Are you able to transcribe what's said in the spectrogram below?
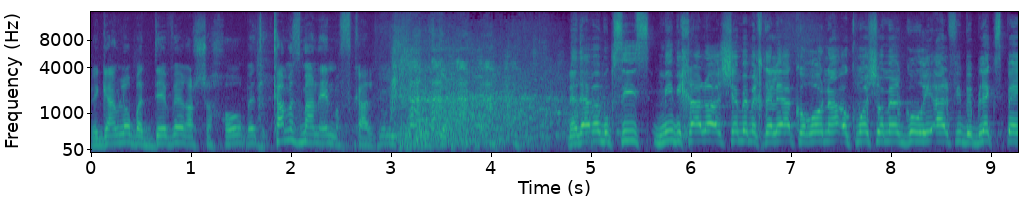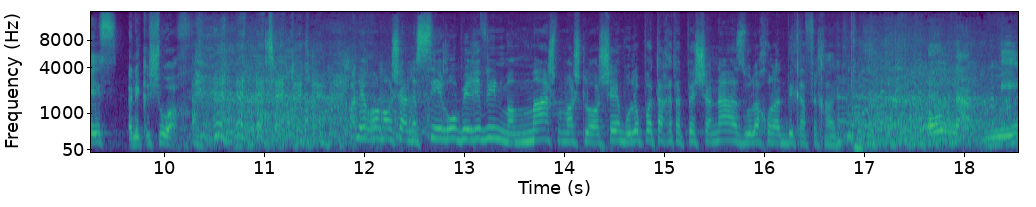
וגם לא בדבר השחור. כמה זמן אין מפכ"ל? נדב אבוקסיס, מי בכלל לא אשם במחדלי הקורונה, או כמו שאומר גורי אלפי בבלק ספייס, אני קשוח. אני יכול לומר שהנשיא רובי ריבלין ממש ממש לא אשם, הוא לא פתח את הפה שנה, אז הוא לא יכול להדביק אף אחד. אורנה, מי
